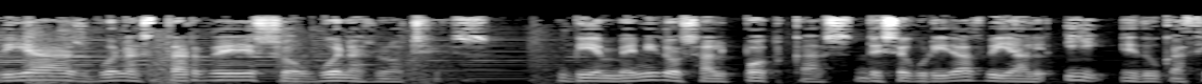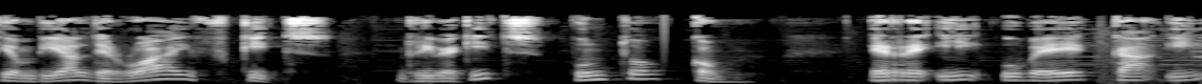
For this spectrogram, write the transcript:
días, buenas tardes o buenas noches. Bienvenidos al podcast de seguridad vial y educación vial de Rive Kids, rivekids.com, r i v e k i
